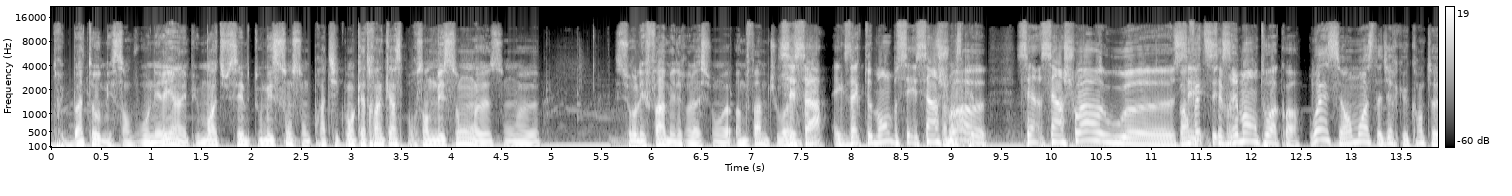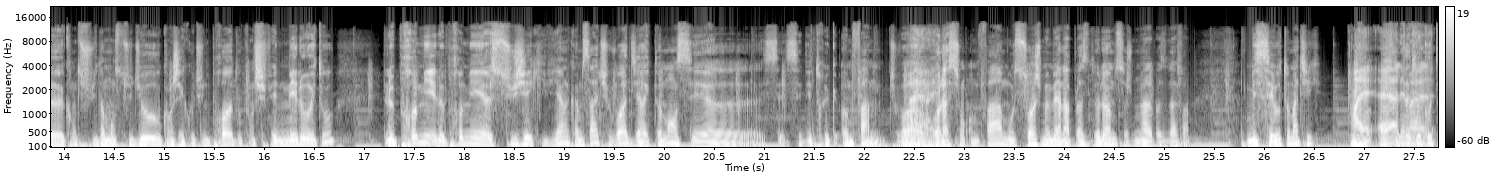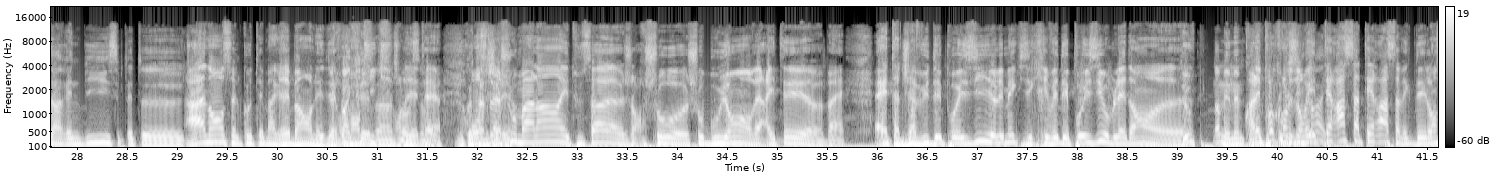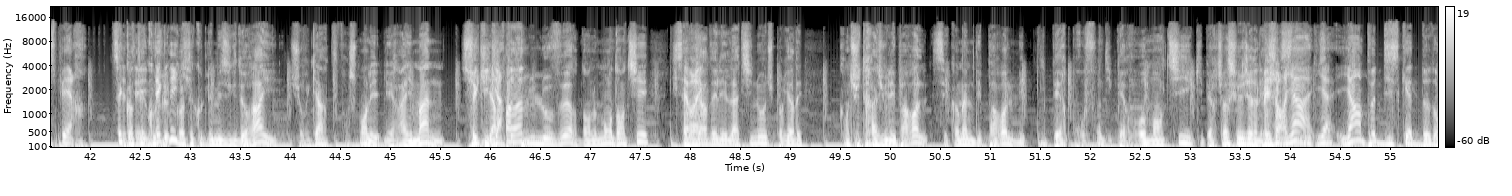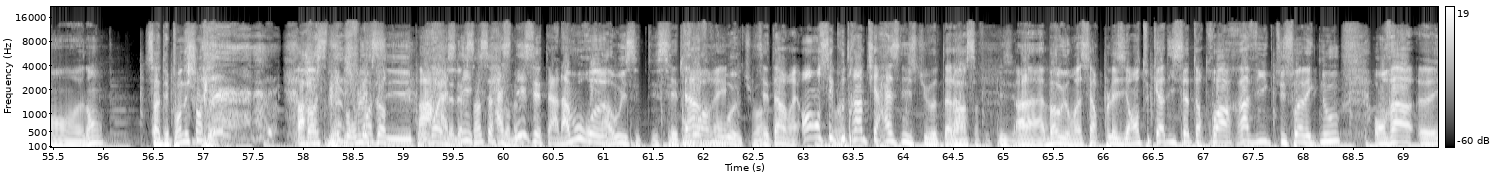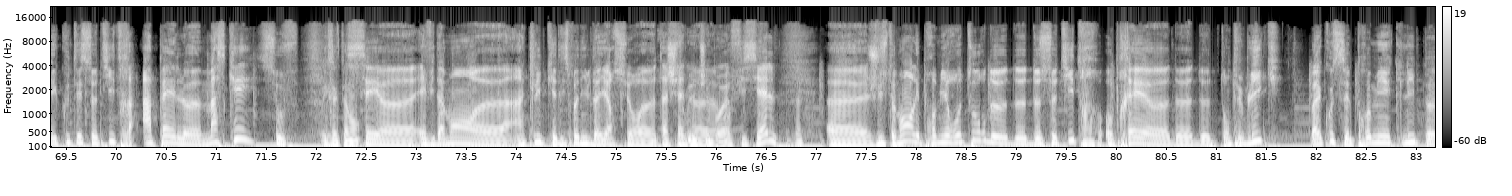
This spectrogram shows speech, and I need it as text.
truc bateau, mais sans vous on est rien. Et puis moi, tu sais, tous mes sons sont pratiquement 95% de mes sons euh, sont euh, sur les femmes et les relations euh, hommes-femmes, tu vois. C'est ça, exactement. C'est c'est un choix. C'est un, choix où Bah, en c'est fait, c'est- c'est vraiment en toi, quoi. Ouais, c'est en moi. C'est-à-dire que quand, quand je suis dans mon studio ou quand j'écoute une prod ou quand je fais une mélo et tout, le premier, le premier sujet qui vient comme ça, tu vois, directement, c'est euh, c'est des trucs homme-femme, tu vois, Ouais, ouais. relations homme-femme, ou soit je me mets à la place de l'homme, soit je me mets à la place de la femme. Mais c'est automatique. Ouais. C'est peut-être le côté R&B, c'est peut-être. euh, Ah non, c'est le côté maghrébin. On est des romantiques. On, est- on se la algérien. joue malin et tout ça, genre chaud, euh, chaud bouillant. En vérité, euh, bah, eh, t'as déjà vu des poésies Les mecs, ils écrivaient des poésies au bled. Hein, euh. Non, mais même quand à l'époque, on les envoyait de terrasse à terrasse avec des lance-pierres. Tu sais, quand t'écoutes le- technique. quand t'écoutes les musiques de rail, tu regardes, franchement, les, les Rayman, Ceux qui y a pas cartonnent. plus lover dans le monde entier. Tu peux vrai. regarder les latinos, tu peux regarder. Quand tu traduis les paroles, c'est quand même des paroles, mais hyper profondes, hyper romantiques, hyper. Tu vois ce que je veux dire Mais genre, il y a, racines, il y a- il y a un peu de disquette dedans, euh, non? Ça dépend des chanteurs. ah, Non, Hasni, pour moi, pour Ah, moi, il a l'air Hasni- sincère. Hasni, c'était un amoureux. Ah oui, c'était, trop un vrai. amoureux, tu vois. C'était un vrai. Oh, on s'écoutera un petit Hasni si tu veux tout à l'heure. Ah, ça fait plaisir. Voilà, bah oui, on va se faire plaisir. En tout cas, 17h03, ravi que tu sois avec nous. On va euh, écouter ce titre, Appel euh, masqué, Souf. Exactement. C'est euh, évidemment euh, un clip qui est disponible d'ailleurs sur ta chaîne YouTube, ouais. officielle. Justement, les premiers retours de, de, de ce titre auprès de, de ton public? Bah écoute, c'est le premier clip,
